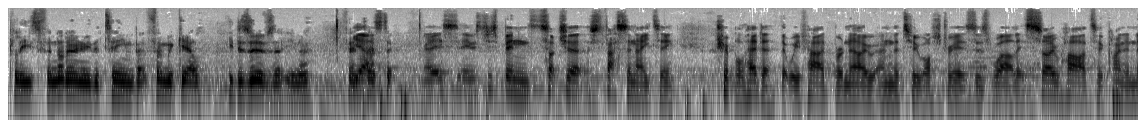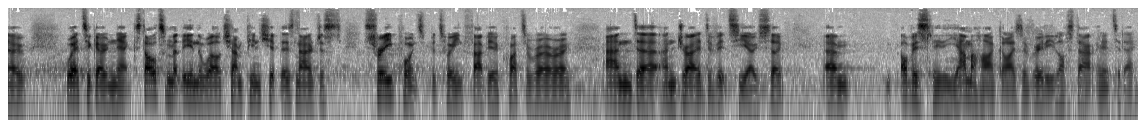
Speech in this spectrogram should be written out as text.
pleased for not only the team but for Miguel. He deserves it, you know. Fantastic. Yeah, it's, it's just been such a fascinating triple header that we've had, Brno and the two Austrias as well. It's so hard to kind of know where to go next. Ultimately, in the World Championship, there's now just three points between Fabio Quartararo and uh, Andrea Dovizioso. Um, obviously, the Yamaha guys have really lost out here today.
